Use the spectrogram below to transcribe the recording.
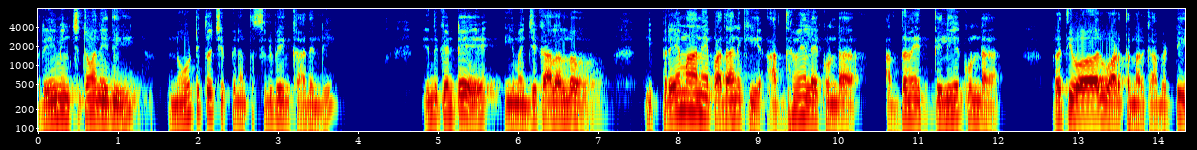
ప్రేమించటం అనేది నోటితో చెప్పినంత సులువేం కాదండి. ఎందుకంటే ఈ మధ్యకాలంలో ఈ ప్రేమ అనే పదానికి అర్థమే లేకుండా అర్థమే తెలియకుండా ప్రతి వారు వాడుతున్నారు కాబట్టి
